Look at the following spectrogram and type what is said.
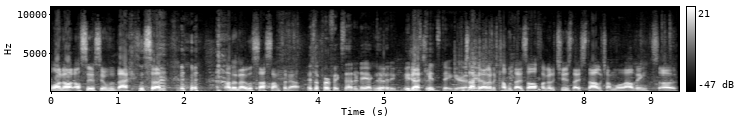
why not? I'll see a silverback. so I don't know. We'll suss something out. It's a perfect Saturday activity. It is Exactly. Kids Day here. I Exactly. mean. I've got a couple of days off. I've got a Tuesday start, which I'm loving. So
